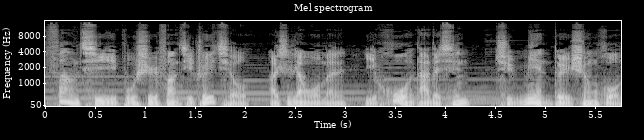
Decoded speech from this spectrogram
放弃不是放弃追求，而是让我们以豁达的心去面对生活。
